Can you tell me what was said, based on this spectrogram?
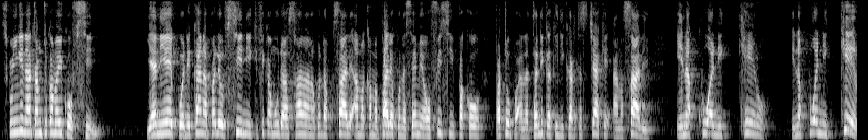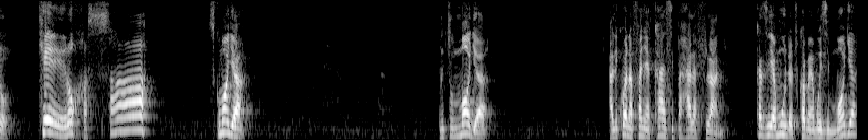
siku nyingine hata mtu kama yuko ofisini yaani yeye kuonekana pale ofisini ikifika muda wa sala anakwenda kusali ama kama pale kuna sehemu ya ofisi pako patupo anatandika kijikaratasi chake anasali inakuwa ni kero inakuwa ni kero kero hasa siku moja mtu mmoja alikuwa anafanya kazi pahala fulani. Kazi ya muda tu kama ya mwezi mmoja.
